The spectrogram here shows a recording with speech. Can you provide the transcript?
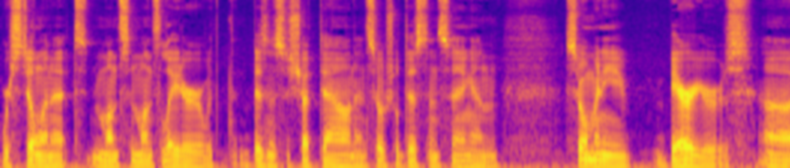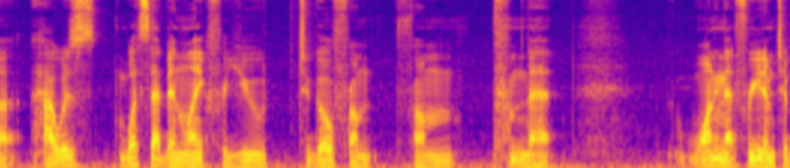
we're still in it months and months later with businesses shut down and social distancing and so many barriers. Uh, how is what's that been like for you to go from from from that wanting that freedom to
